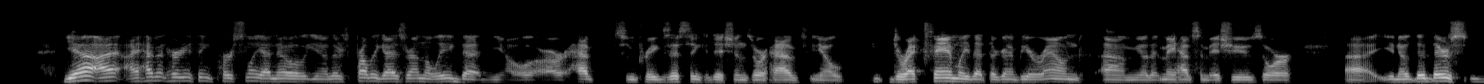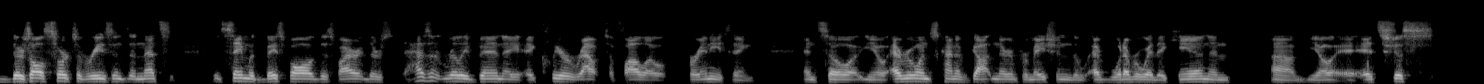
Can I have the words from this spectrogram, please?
yeah, I, I, haven't heard anything personally. I know, you know, there's probably guys around the league that, you know, are have some pre-existing conditions or have, you know, direct family that they're going to be around, um, you know, that may have some issues or, uh, you know, th- there's there's all sorts of reasons, and that's the same with baseball. This virus, there's hasn't really been a, a clear route to follow for anything, and so uh, you know, everyone's kind of gotten their information the, whatever way they can, and um, you know, it's just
